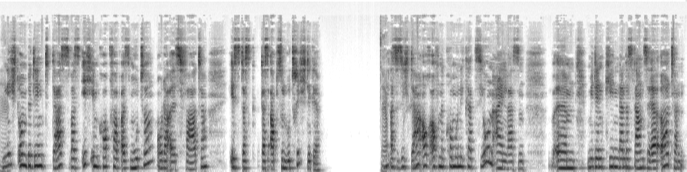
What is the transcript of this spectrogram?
Hm. Nicht unbedingt das, was ich im Kopf habe als Mutter oder als Vater, ist das, das absolut Richtige. Ja. Also sich da auch auf eine Kommunikation einlassen, ähm, mit den Kindern das Ganze erörtern.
